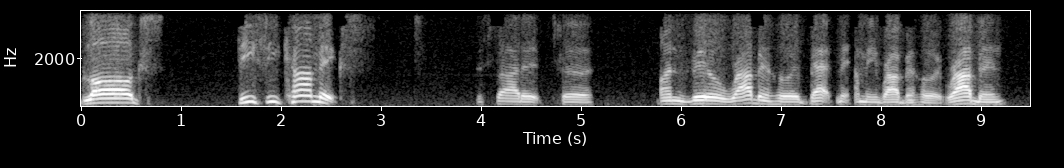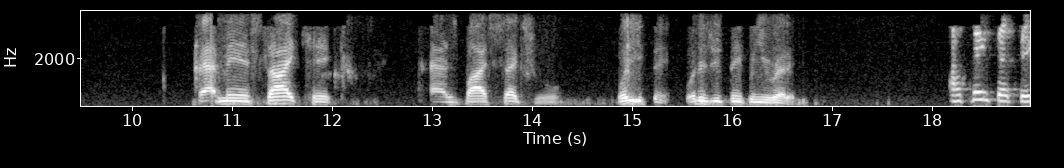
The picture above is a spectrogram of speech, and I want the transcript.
blogs. DC Comics decided to unveil Robin Hood, Batman. I mean Robin Hood, Robin, Batman's sidekick as bisexual. What do you think? What did you think when you read it? I think that they're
